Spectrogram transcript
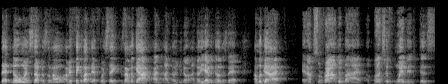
that no one suffers alone. I mean, think about that for a second, because I'm a guy. I, I, know you don't. I know you haven't noticed that. I'm a guy, and I'm surrounded by a bunch of women, because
